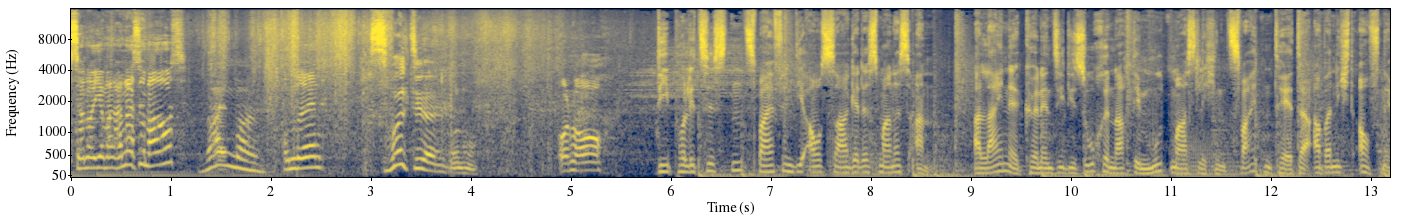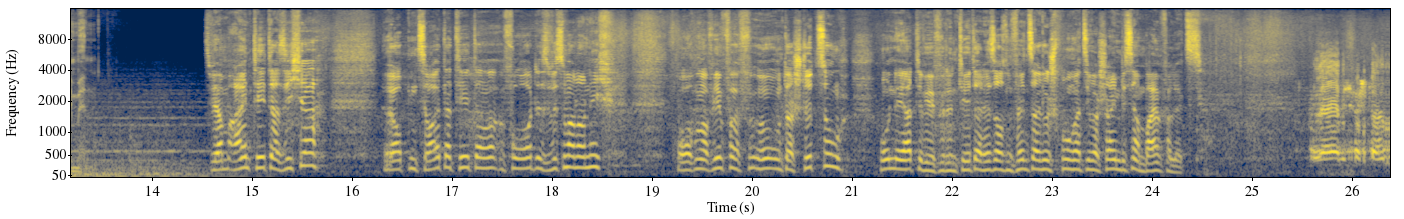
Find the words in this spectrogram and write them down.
Ist da noch jemand anders im Haus? Nein, Mann. Umdrehen. Was wollt ihr denn? Und hoch. Die Polizisten zweifeln die Aussage des Mannes an. Alleine können sie die Suche nach dem mutmaßlichen zweiten Täter aber nicht aufnehmen. Wir haben einen Täter sicher. Äh, Ob ein zweiter Täter vor Ort ist, wissen wir noch nicht. Wir brauchen auf jeden Fall für, äh, Unterstützung und eine RTW für den Täter. Der ist aus dem Fenster gesprungen, hat sich wahrscheinlich ein bisschen am Bein verletzt. Ja, hab ich verstanden.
